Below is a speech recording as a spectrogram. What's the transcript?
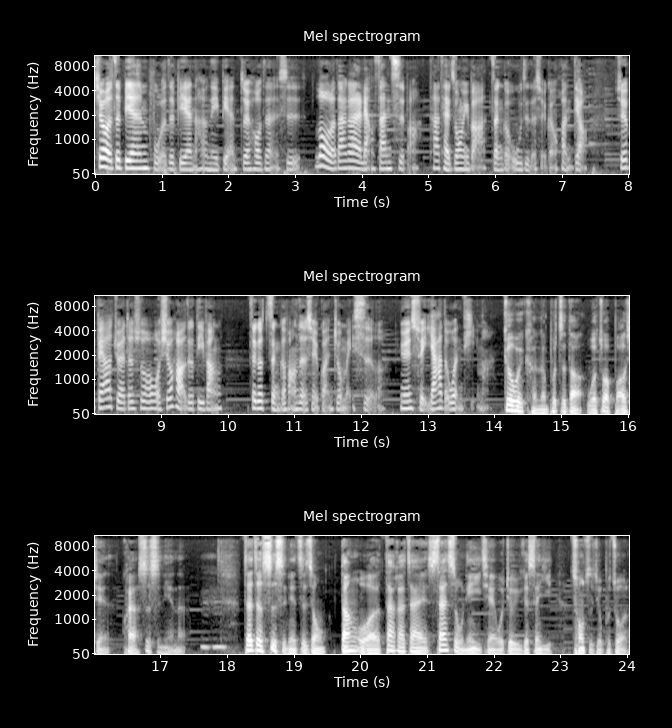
修了这边，补了这边，然后那边，最后真的是漏了大概两三次吧，他才终于把整个屋子的水管换掉。所以不要觉得说我修好了这个地方，这个整个房子的水管就没事了，因为水压的问题嘛。各位可能不知道，我做保险快要四十年了。嗯，在这四十年之中，当我大概在三十五年以前，我就有一个生意，从此就不做了。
